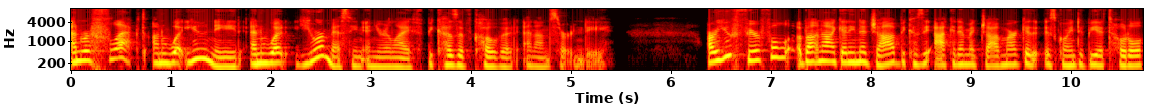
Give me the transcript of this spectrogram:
and reflect on what you need and what you're missing in your life because of COVID and uncertainty. Are you fearful about not getting a job because the academic job market is going to be a total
